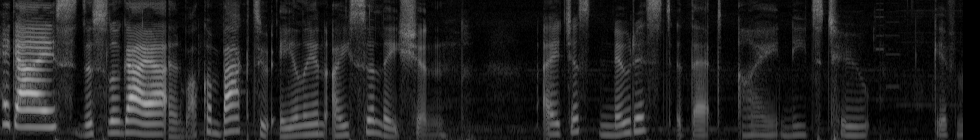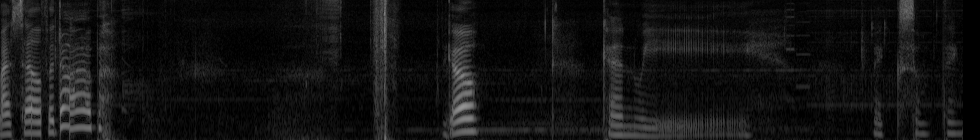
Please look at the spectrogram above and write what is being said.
Hey guys, this is Lungaia and welcome back to Alien Isolation. I just noticed that I need to give myself a job. Go. Can we make something?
